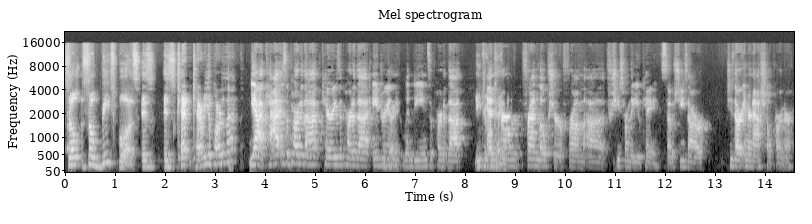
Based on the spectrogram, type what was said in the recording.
so so Beach Boss is is Kat Carrie a part of that? Yeah, Kat is a part of that. Carrie's a part of that. Adrian okay. Lindine's a part of that. Adrian, and okay. Fran, Fran Lobsher from uh she's from the UK. So she's our she's our international partner.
